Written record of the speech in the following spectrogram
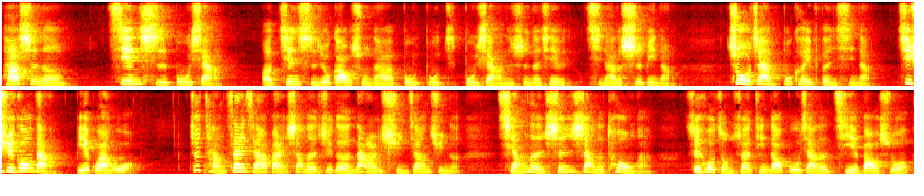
他是呢坚持部下，呃，坚持就告诉那部部部下，就是那些其他的士兵啊，作战不可以分心啊，继续攻打，别管我。就躺在甲板上的这个纳尔逊将军呢，强忍身上的痛啊。最后总算听到部下的捷报，说：“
